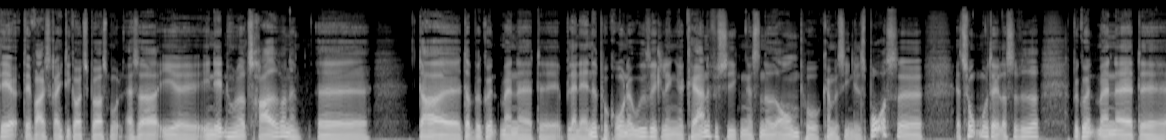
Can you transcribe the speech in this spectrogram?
Det er, det er faktisk et rigtig godt spørgsmål. Altså i, øh, i 1930'erne, øh, der, øh, der begyndte man at, blandt andet på grund af udviklingen af kernefysikken og sådan noget ovenpå, kan man sige, Niels Bohrs øh, atommodel og så videre, begyndte man at øh,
